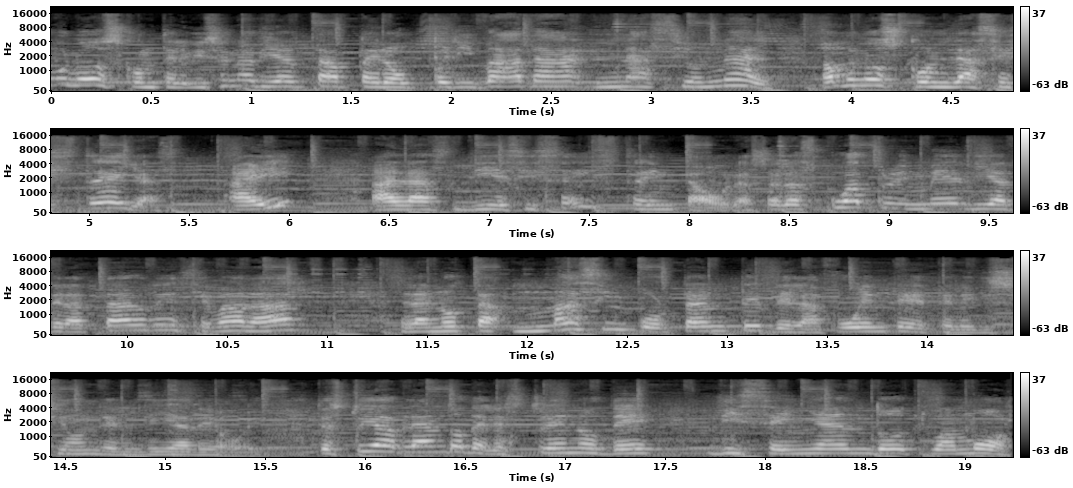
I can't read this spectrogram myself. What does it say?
vámonos con televisión abierta, pero privada nacional. Vámonos con las estrellas. Ahí a las 16.30 horas. A las 4 y media de la tarde se va a dar la nota más importante de la fuente de televisión del día de hoy. Te estoy hablando del estreno de Diseñando tu Amor,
